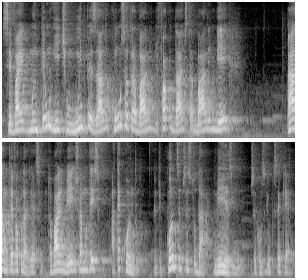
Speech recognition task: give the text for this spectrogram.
você vai manter um ritmo muito pesado com o seu trabalho de faculdade trabalho MBA ah não tem faculdade é assim trabalho MBA isso vai manter isso até quando de quanto você precisa estudar mesmo para você conseguir o que você quer.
